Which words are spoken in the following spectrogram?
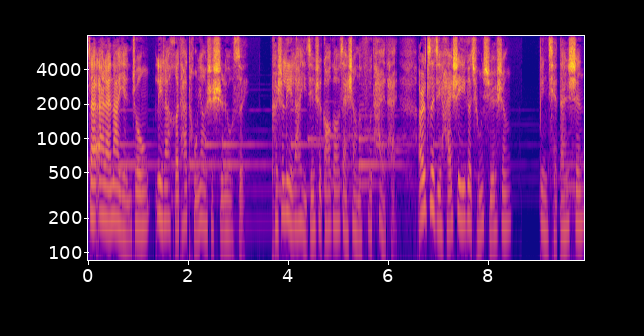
在艾莱娜眼中，莉拉和他同样是十六岁，可是莉拉已经是高高在上的富太太，而自己还是一个穷学生，并且单身，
